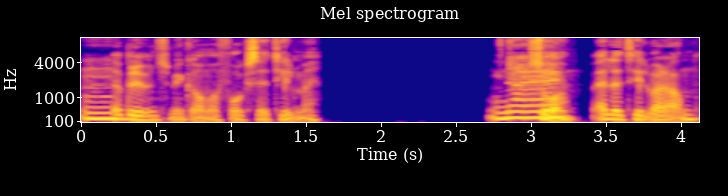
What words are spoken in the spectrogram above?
Mm. Jag bryr mig inte så mycket om vad folk säger till mig. Nej. Så, eller till varann.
